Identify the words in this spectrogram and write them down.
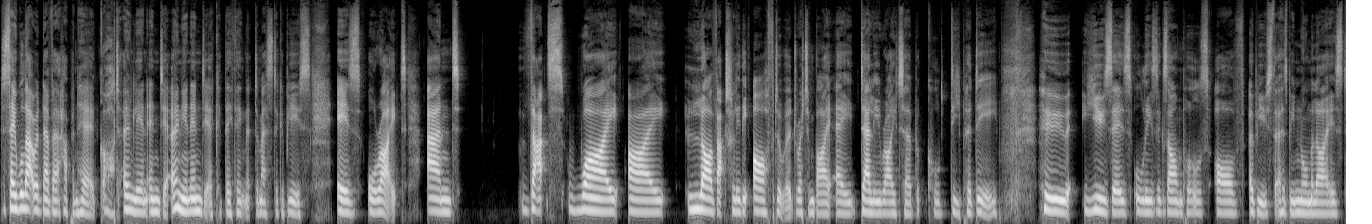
to say, well, that would never happen here. God, only in India, only in India could they think that domestic abuse is all right. And that's why I love actually the afterword written by a Delhi writer called Deepa D, who uses all these examples of abuse that has been normalized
